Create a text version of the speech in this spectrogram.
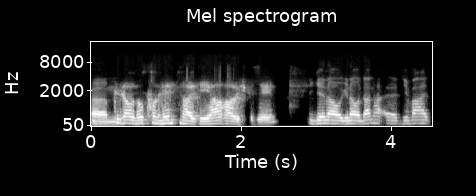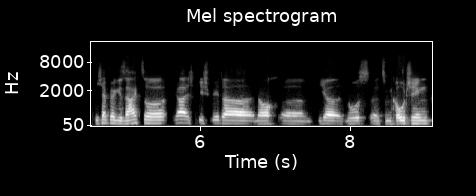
Ähm, genau, nur von hinten halt, die Haare habe ich gesehen. Genau, genau. Und dann, äh, die war halt, ich habe ja gesagt, so, ja, ich gehe später noch äh, hier los äh, zum Coaching.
